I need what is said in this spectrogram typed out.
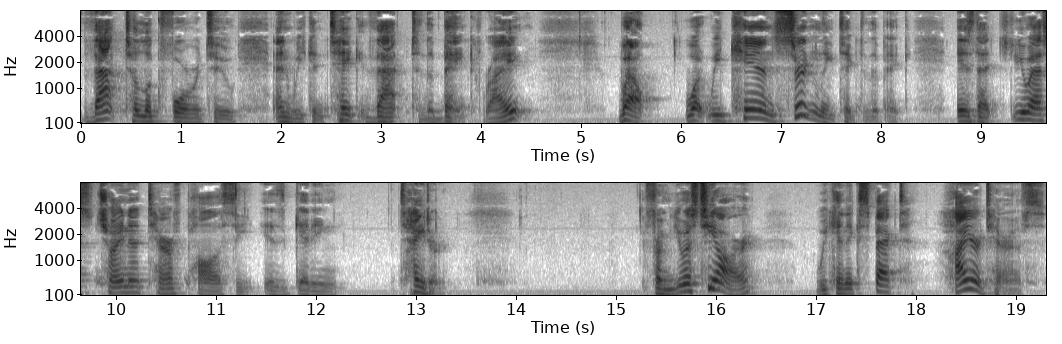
that to look forward to, and we can take that to the bank, right? Well, what we can certainly take to the bank is that US China tariff policy is getting tighter. From USTR, we can expect higher tariffs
